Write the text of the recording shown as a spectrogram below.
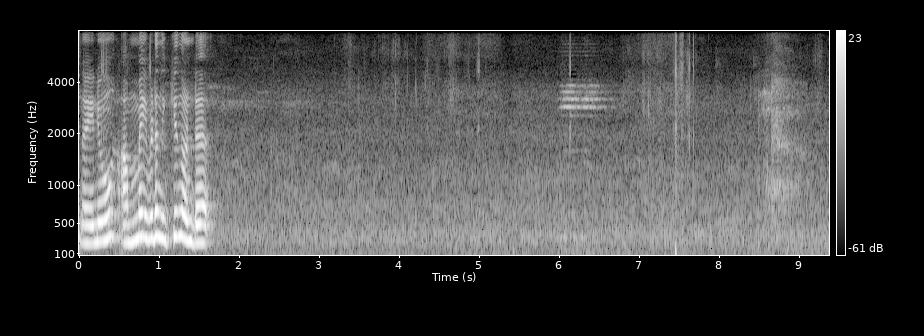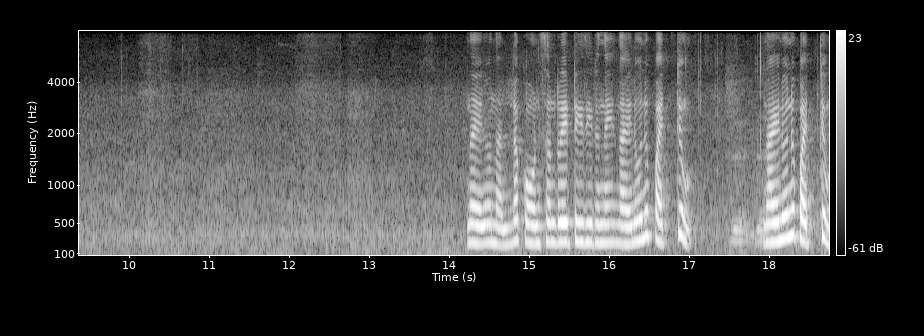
നൈനു അമ്മ ഇവിടെ നിൽക്കുന്നുണ്ട്. നൈനു നല്ല കോൺസെൻട്രേറ്റ് ചെയ്തിരുന്നേ. നയനുവിന് പറ്റും. നയനുവിന് പറ്റും.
